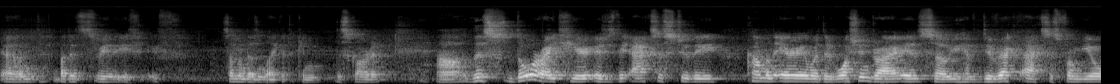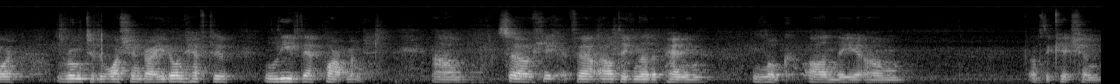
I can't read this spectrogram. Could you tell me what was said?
And but it's really if, if someone doesn't like it, they can discard it. Uh, this door right here is the access to the common area where the wash and dry is, so you have direct access from your room to the wash and dry. You don't have to leave the apartment. Um, so if, you, if I'll take another panning look on the um, of the kitchen.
